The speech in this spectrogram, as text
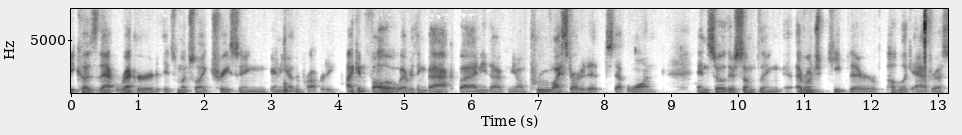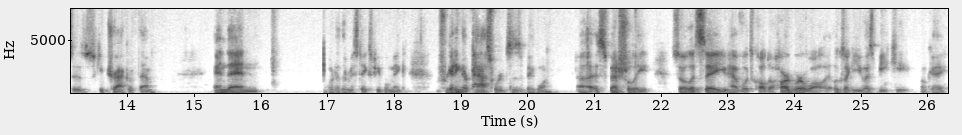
because that record it's much like tracing any other property i can follow everything back but i need to you know prove i started at step one and so there's something everyone should keep their public addresses keep track of them and then what other mistakes people make forgetting their passwords is a big one uh, especially so let's say you have what's called a hardware wallet it looks like a usb key okay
